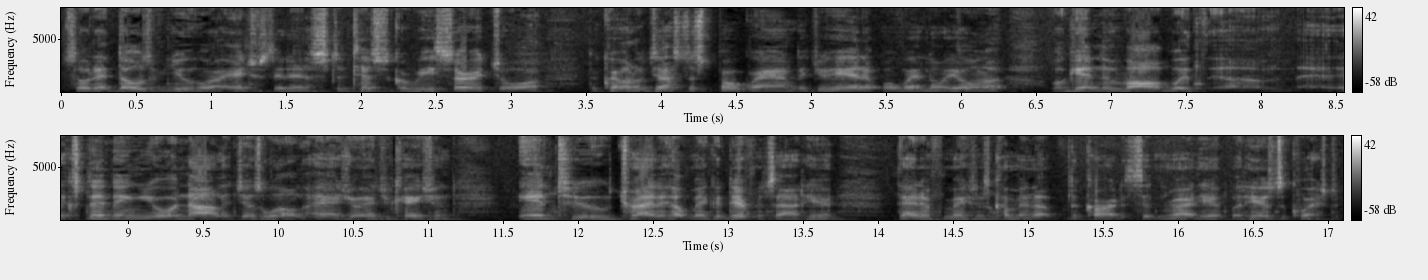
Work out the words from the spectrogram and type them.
so that those of you who are interested in statistical research or the criminal justice program that you head up over at Loyola, or getting involved with um, extending your knowledge as well as your education into trying to help make a difference out here, that information is coming up. The card is sitting right here. But here's the question.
